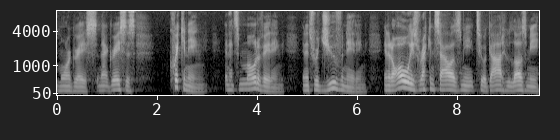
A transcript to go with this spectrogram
more grace, and that grace is quickening and it's motivating and it's rejuvenating and it always reconciles me to a God who loves me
